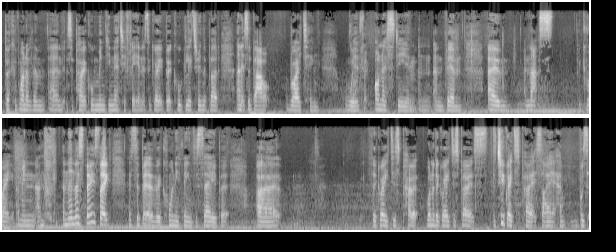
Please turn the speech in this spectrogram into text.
book of one of them and it's a poet called Mindy Nettifee and it's a great book called Glitter in the Blood and it's about writing with Okay. honesty and, and, and vim um, and that's great I mean and, and then I suppose like it's a bit of a corny thing to say but uh, the greatest poet, one of the greatest poets, the two greatest poets I have, was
